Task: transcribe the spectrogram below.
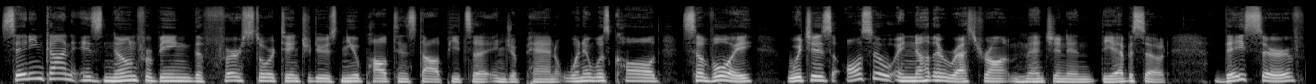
Seirinkan is known for being the first store to introduce Neapolitan style pizza in Japan when it was called Savoy, which is also another restaurant mentioned in the episode. They serve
